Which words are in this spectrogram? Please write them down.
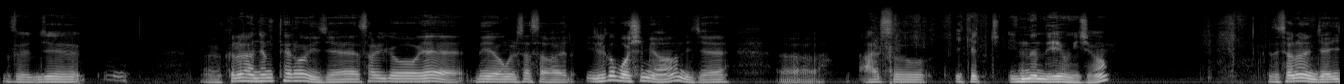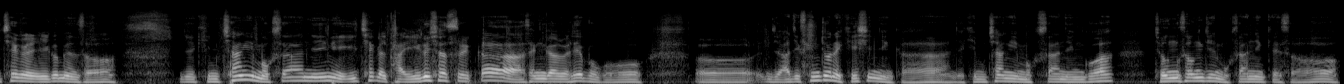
그래서 이제 어, 그러한 형태로 이제 설교의 내용을 써서 읽어보시면 이제 어, 알 수 있겠 있는 내용이죠. 그래서 저는 이제 이 책을 읽으면서 이제 김창희 목사님이 이 책을 다 읽으셨을까 생각을 해보고 어 이제 아직 생존에 계시니까 이제 김창희 목사님과 정성진 목사님께서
